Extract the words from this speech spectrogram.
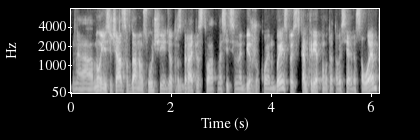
Ну и сейчас в данном случае идет разбирательство относительно биржи Coinbase, то есть конкретно вот этого сервиса Lend,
